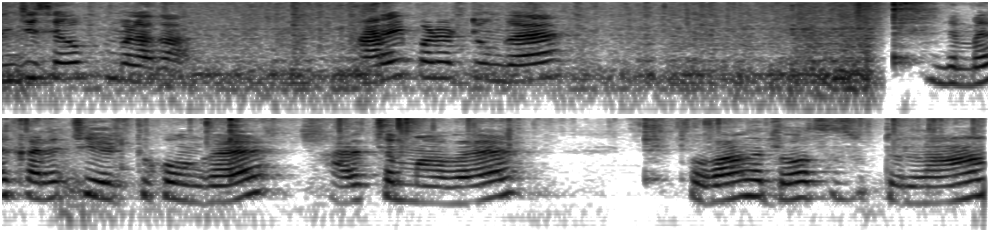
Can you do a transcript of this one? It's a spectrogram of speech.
அஞ்சு சிவப்பு மிளகாய் அரைப்படட்டுங்க இந்த மாதிரி கரைச்சி எடுத்துக்கோங்க. அரைச்ச மாவை. இப்போ வாங்க தோசை சுட்டுடலாம்.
